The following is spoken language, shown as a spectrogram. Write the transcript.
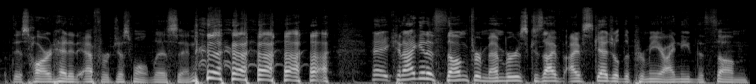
but this hard headed effort just won't listen. hey, can I get a thumb for members? Because I've, I've scheduled the premiere. I need the thumb.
